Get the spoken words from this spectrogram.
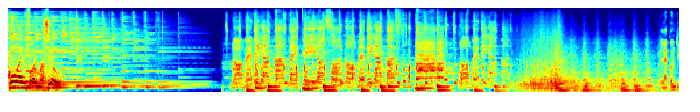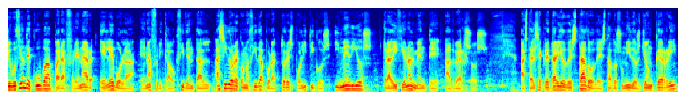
Cuba Información. No me digan más mentiroso, no me digan más. No me digan más. La contribución de Cuba para frenar el ébola en África Occidental ha sido reconocida por actores políticos y medios tradicionalmente adversos. Hasta el secretario de Estado de Estados Unidos, John Kerry,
